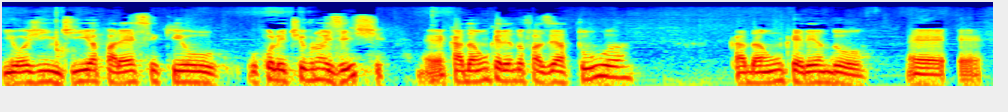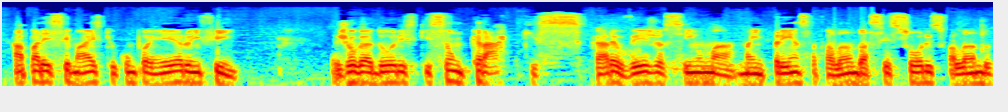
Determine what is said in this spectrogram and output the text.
E hoje em dia parece que o, o coletivo não existe. É, cada um querendo fazer a tua, cada um querendo é, é, aparecer mais que o companheiro, enfim. Jogadores que são craques. Cara, eu vejo assim uma, uma imprensa falando, assessores falando,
